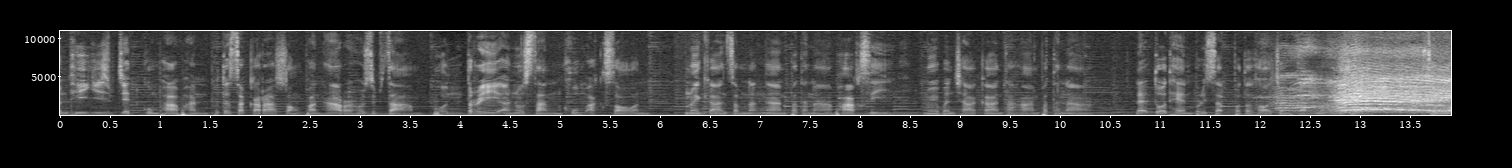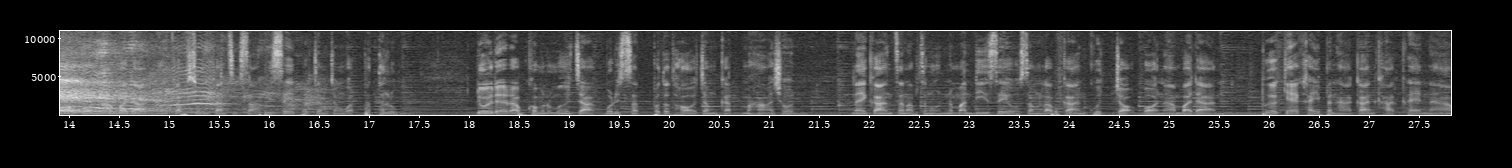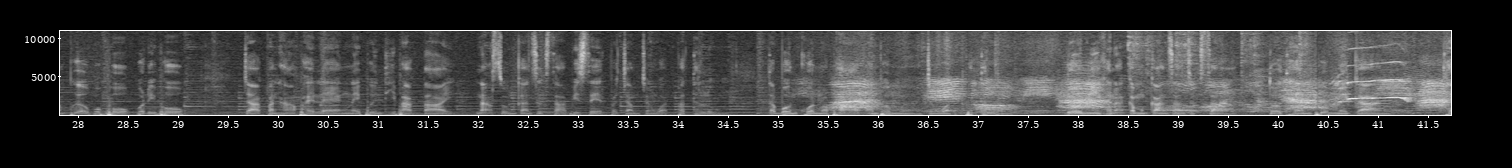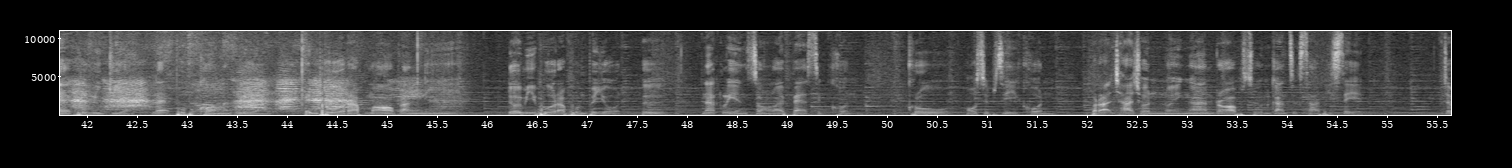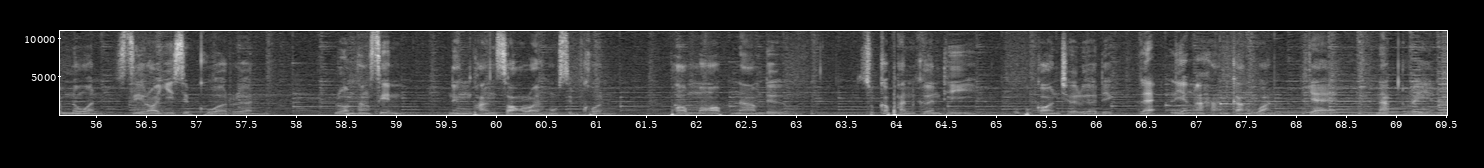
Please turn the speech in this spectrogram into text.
วันที่ 27 กุมภาพันธ์ พุทธศักราช 2563 พลตรีอนุสันต์คุ้มอักษรหน่วยการสำนักงานพัฒนาภาค 4 หน่วยบัญชาการทหารพัฒนา และตัวแทนบริษัทปตทจำกัดมหาชนส่งมอบบ่อน้ำบาดาลให้กับศูนย์การศึกษาพิเศษประจำจังหวัดพัทลุง โดยได้รับความร่วมมือจากบริษัทปตทจำกัดมหาชน ในการสนับสนุนน้ำมันดีเซลสำหรับการขุดเจาะบ่อน้ำบาดาล เพื่อแก้ไขปัญหาการขาดแคลนน้ำเพื่ออุปโภคบริโภค จากปัญหาภัยแล้งในพื้นที่ภาคใต้ ณ ศูนย์การศึกษาพิเศษประจำจังหวัดพัทลุง ตำบลควนมะพร้าว อำเภอเมือง จังหวัดพัทลุง โดยมีคณะกรรมการสารศึกษา ตัวแทนผู้อำนวยการ แขกผู้มีเกียรติ และผู้ปกครองนักเรียน เป็นผู้รับมอบรังนี้ โดยมีผู้รับผลประโยชน์ คือ นักเรียน 280 คน ครู 64 คน ประชาชนหน่วยงานรอบศูนย์การศึกษาพิเศษจำนวน 420 ครัวเรือน รวมทั้งสิ้น 1,260 คน พร้อมมอบน้ำดื่ม สุขภัณฑ์เคลื่อนที่ อุปกรณ์ช่วยเหลือเด็ก และเลี้ยงอาหารกลางวัน แก่นักเรียน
